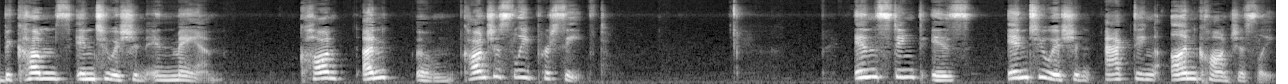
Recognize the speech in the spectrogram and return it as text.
becomes intuition in man, con- un- um, consciously perceived. Instinct is intuition acting unconsciously.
